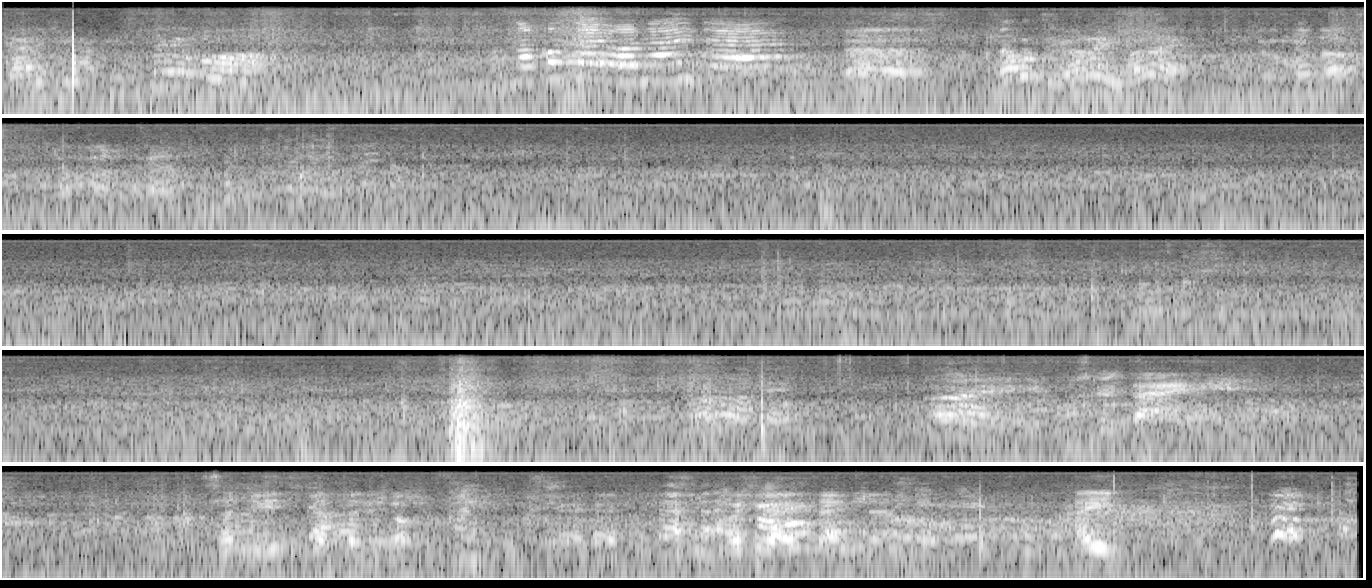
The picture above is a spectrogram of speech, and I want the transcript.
Quero tirar a pistola. 31だったでしょ？腰が痛いんだよはい。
